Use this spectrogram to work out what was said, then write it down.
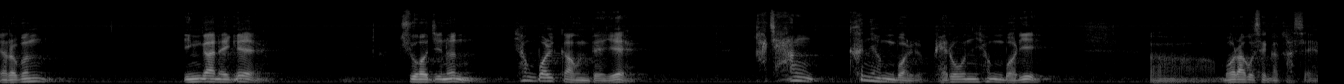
여러분, 인간에게 주어지는 형벌 가운데에 가장 큰 형벌, 괴로운 형벌이 어, 뭐라고 생각하세요?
